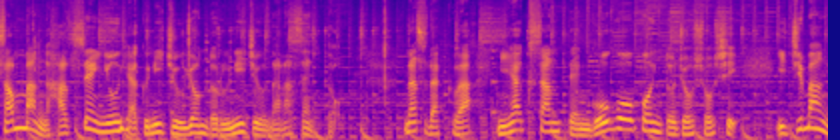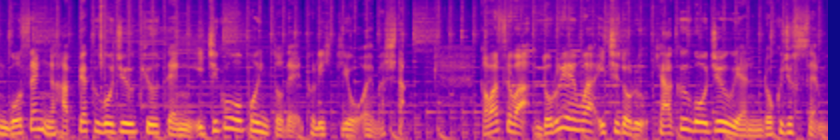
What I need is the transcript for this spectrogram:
3万8424ドル27セント。ナスダックは203.55ポイント上昇し1万5859.15ポイントで取引を終えました。為替はドル円は1ドル150円60銭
